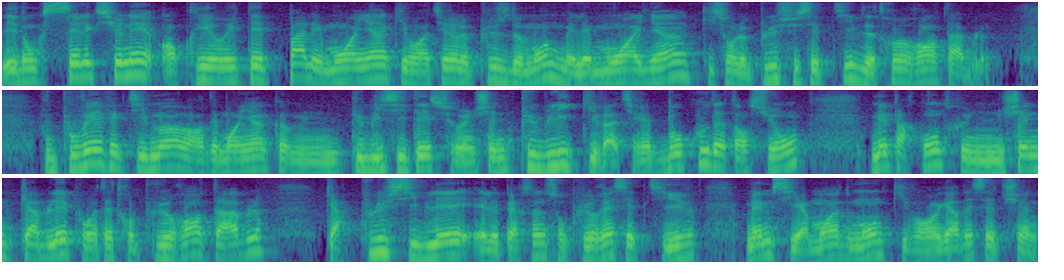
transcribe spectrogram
Et donc sélectionnez en priorité pas les moyens qui vont attirer le plus de monde, mais les moyens qui sont le plus susceptibles d'être rentables. Vous pouvez effectivement avoir des moyens comme une publicité sur une chaîne publique qui va attirer beaucoup d'attention, mais par contre une chaîne câblée pourrait être plus rentable car plus ciblée et les personnes sont plus réceptives, même s'il y a moins de monde qui vont regarder cette chaîne.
